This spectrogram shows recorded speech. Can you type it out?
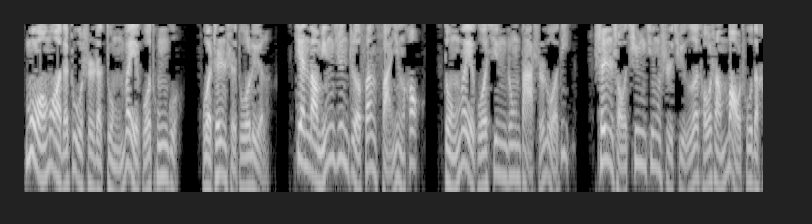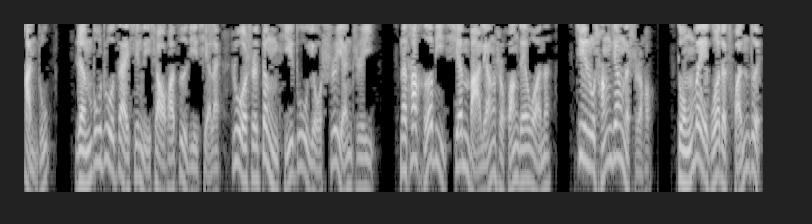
默默的注视着董卫国通过，我真是多虑了。见到明军这番反应后，董卫国心中大石落地，伸手轻轻拭去额头上冒出的汗珠，忍不住在心里笑话自己起来。若是邓提督有失言之意，那他何必先把粮食还给我呢？进入长江的时候，董卫国的船队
